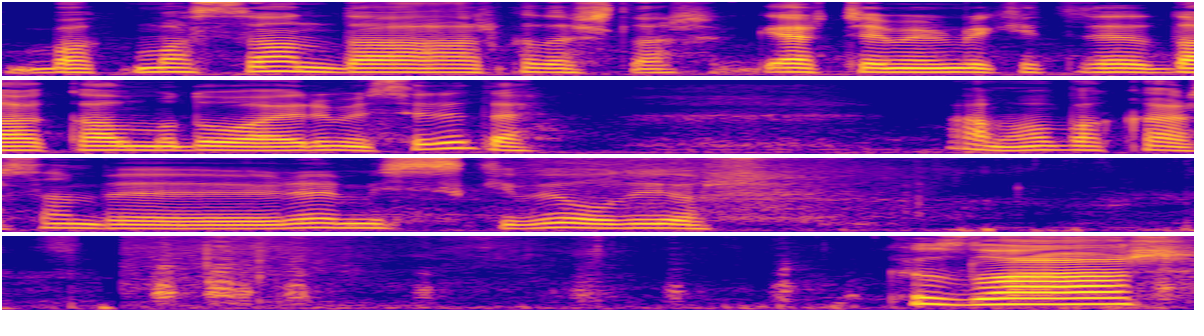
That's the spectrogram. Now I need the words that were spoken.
bakmazsan daha arkadaşlar. Gerçi memlekette daha kalmadı o ayrı mesele de. Ama bakarsan böyle mis gibi oluyor. Kızlar.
